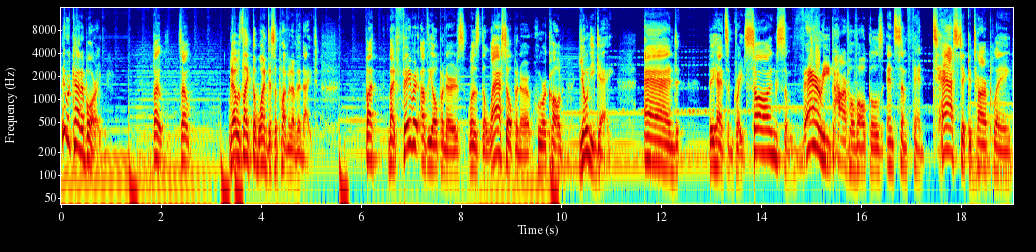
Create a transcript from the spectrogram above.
they were kind of boring. So, so that was like the one disappointment of the night. But my favorite of the openers was the last opener, who were called Yonige. And they had some great songs, some very powerful vocals, and some fantastic guitar playing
